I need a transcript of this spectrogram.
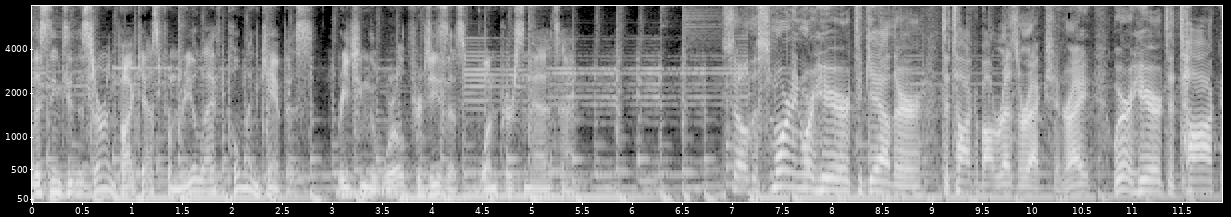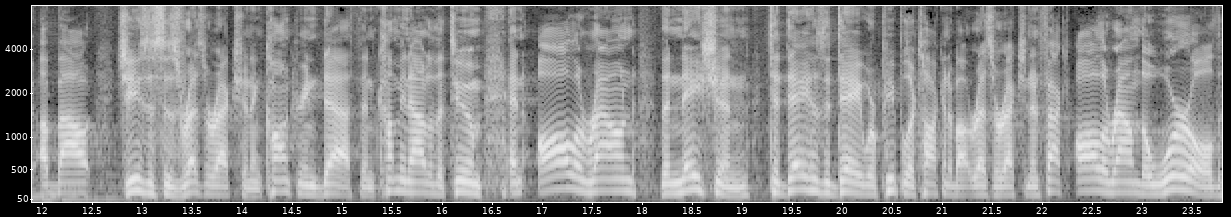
listening to the Sermon Podcast from Real Life Pullman Campus, reaching the world for Jesus one person at a time. So, this morning we're here together to talk about resurrection, right? We're here to talk about Jesus' resurrection and conquering death and coming out of the tomb. And all around the nation, today is a day where people are talking about resurrection. In fact, all around the world,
